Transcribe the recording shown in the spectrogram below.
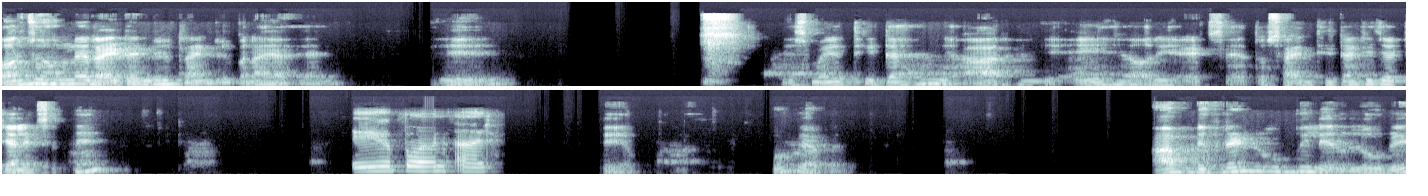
और जो हमने राइट एंगल ट्राइंगल बनाया है, ये इसमें ये थीटा है ये आर है ये ए है और ये एक्स है। तो साइन थीटा की जगह क्या लिख सकते हैं? ए अपॉन आर। ए हो गया फिर। आप डिफरेंट लूप भी ले लोगे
